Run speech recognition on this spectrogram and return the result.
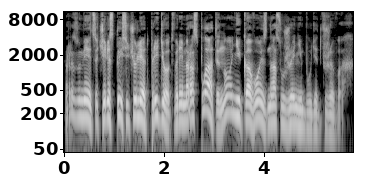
Разумеется, через тысячу лет придет время расплаты, но никого из нас уже не будет в живых.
